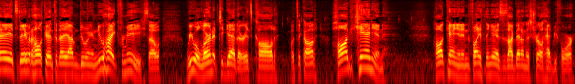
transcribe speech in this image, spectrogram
Hey, it's David Hulka, and today I'm doing a new hike for me. So we will learn it together. It's called, what's it called? Hog Canyon. Hog Canyon. And the funny thing is, is I've been on this trailhead before.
